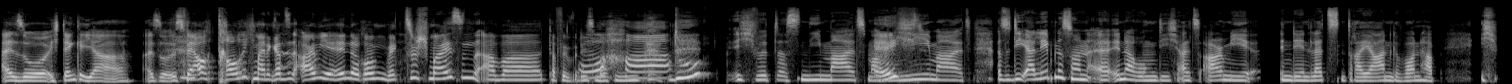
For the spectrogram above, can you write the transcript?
Also ich denke ja. Also es wäre auch traurig, meine ganzen Army-Erinnerungen wegzuschmeißen, aber dafür würde ich es machen. Du? Ich würde das niemals machen. Echt? Niemals. Also die Erlebnisse und Erinnerungen, die ich als Army in den letzten drei Jahren gewonnen habe, ich,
